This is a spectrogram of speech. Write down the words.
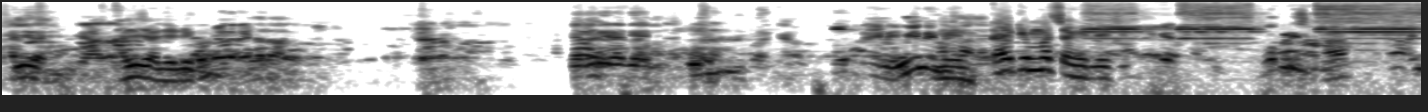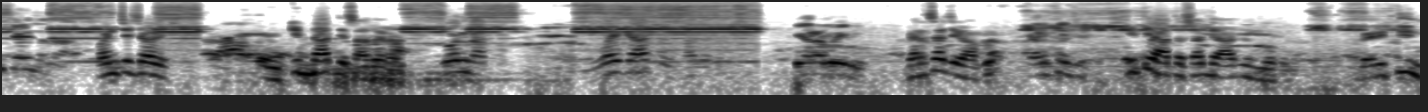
खाली झाली खाली झालेली का काय किंमत सांगितली याची? हा? पंचेचाळीस किती दात आहे साधारण? दोन दात. वय काय असेल साधारण? तेरा महिने. घरचाच आहे का आपला? खर्चाची किती आता सध्या अजून बघू? घरी तीन.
